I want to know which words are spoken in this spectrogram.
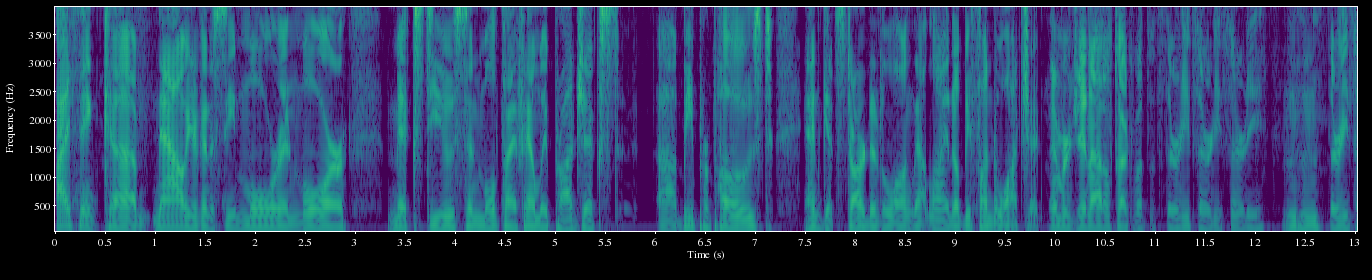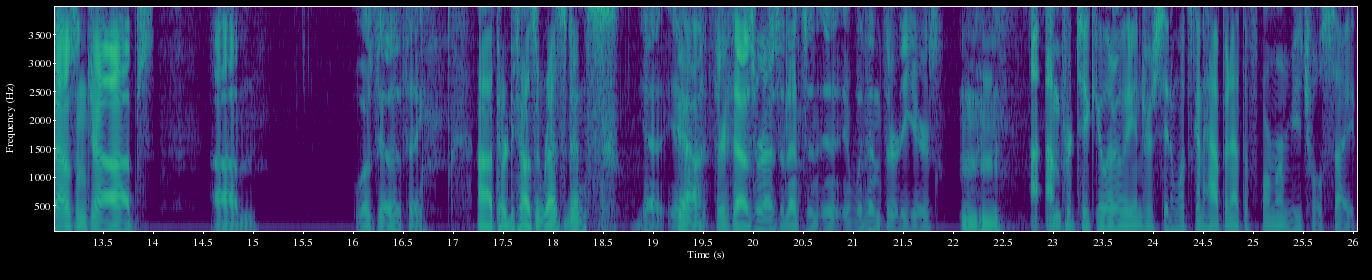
I think um, now you're going to see more and more mixed use and multifamily projects uh, be proposed and get started along that line. It'll be fun to watch it. Remember, Jen Otto talked about the 30, 30, 30, mm-hmm. 30,000 jobs. Um, what was the other thing? Uh, 30,000 residents. Yeah, yeah, Yeah. 30,000 residents in, in, within 30 years. I- I'm particularly interested in what's going to happen at the former mutual site.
